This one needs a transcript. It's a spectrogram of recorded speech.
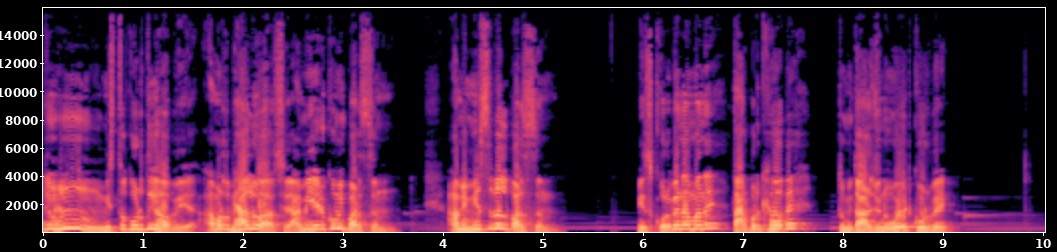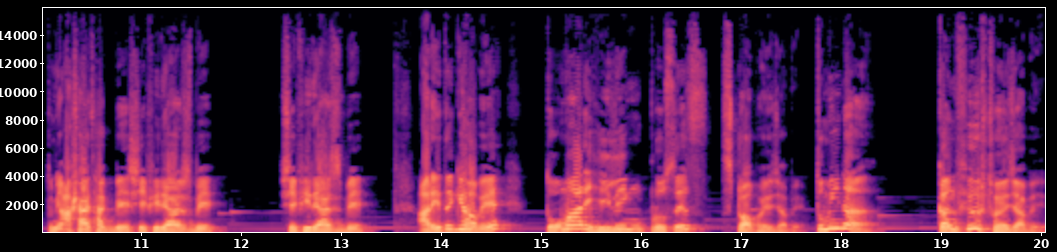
যে, হুম মিস তো করতেই হবে। আমার তো ভ্যালু আছে, আমি এরকমই পারসন আমি মিসেবল পারসন মিস করবে না মানে? তারপর কি হবে? তুমি তার জন্য ওয়েট করবে। তুমি আশায় থাকবে, সে ফিরে আসবে, সে ফিরে আসবে। আর এতে কি হবে? তোমার হিলিং প্রসেস স্টপ হয়ে যাবে। তুমি না কনফিউজড হয়ে যাবে।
